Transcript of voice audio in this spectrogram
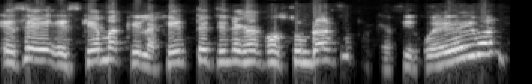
ese esquema que la gente tiene que acostumbrarse, porque así juega Iván.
